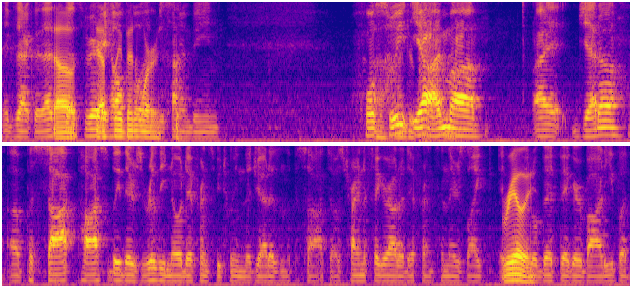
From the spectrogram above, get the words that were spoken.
Exactly. That's So, that's very definitely been helpful as worse. the time being. Well, A sweet. hundred Yeah, I'm. Uh, I Jetta, uh, Passat, possibly. There's really no difference between the Jettas and the Passats. I was trying to figure out a difference, and there's like it's Really? a little bit bigger body, but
